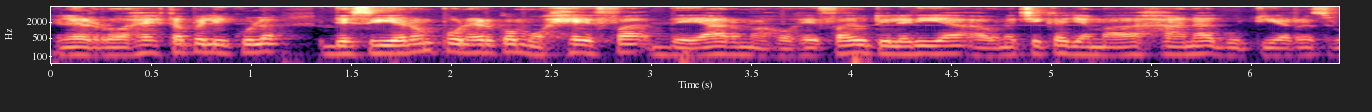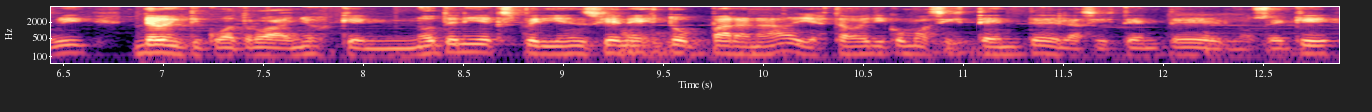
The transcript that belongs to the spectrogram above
en el rodaje de esta película, decidieron poner como jefa de armas o jefa de utilería a una chica llamada Hannah Gutiérrez Reed, de 24 años, que no tenía experiencia en esto para nada, y estaba allí como asistente del asistente del no sé qué.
